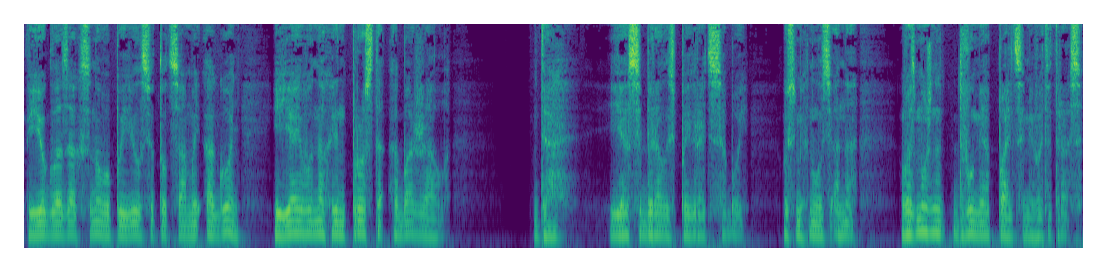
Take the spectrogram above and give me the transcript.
В ее глазах снова появился тот самый огонь, и я его нахрен просто обожал. «Да, я собиралась поиграть с собой», — усмехнулась она, возможно, двумя пальцами в этот раз.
